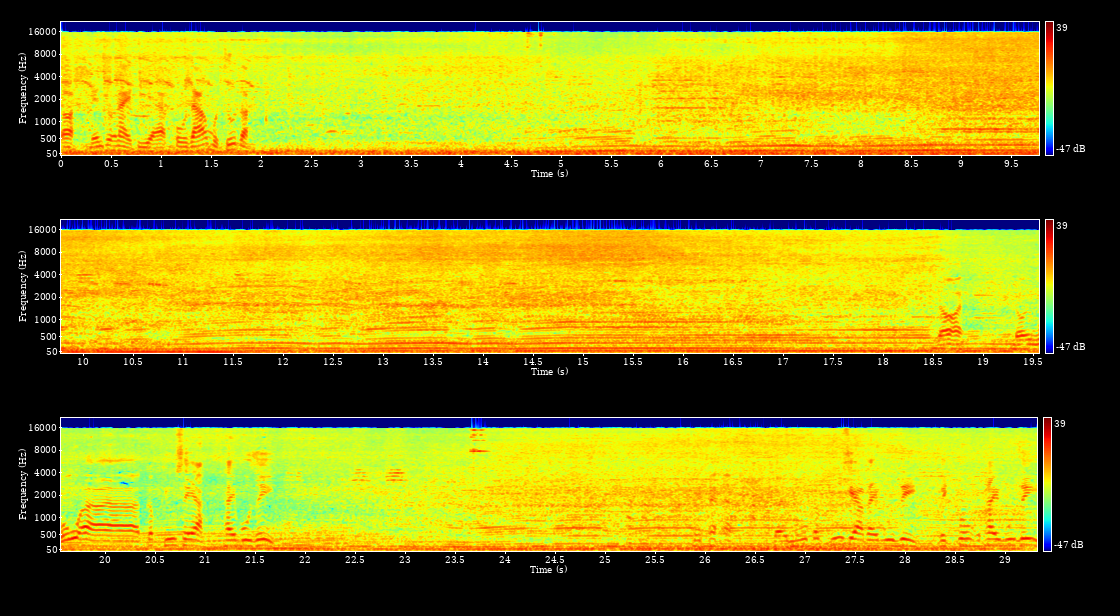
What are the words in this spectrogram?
Rồi đến chỗ này thì uh, khô giáo một chút rồi rồi. Cấp cứu xe thay buji đội ngũ cấp cứu xe thay buji dịch vụ thay buji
